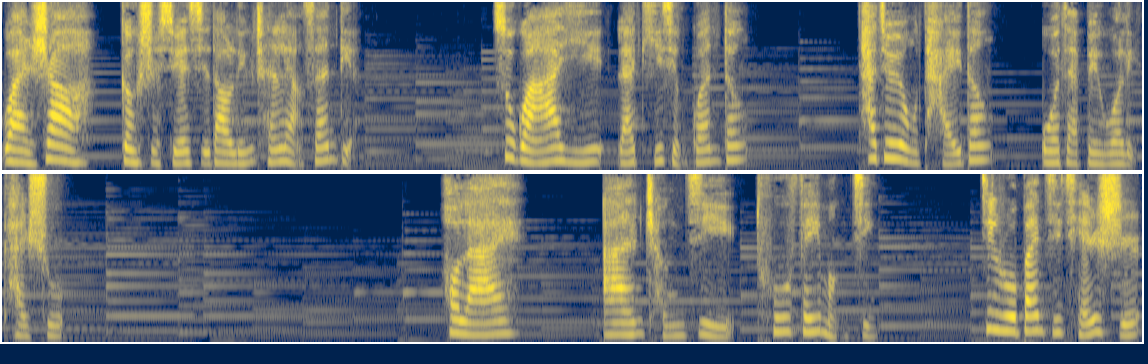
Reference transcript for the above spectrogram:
晚上更是学习到凌晨两三点。宿管阿姨来提醒关灯，他就用台灯窝在被窝里看书。后来，安安成绩突飞猛进，进入班级前十。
